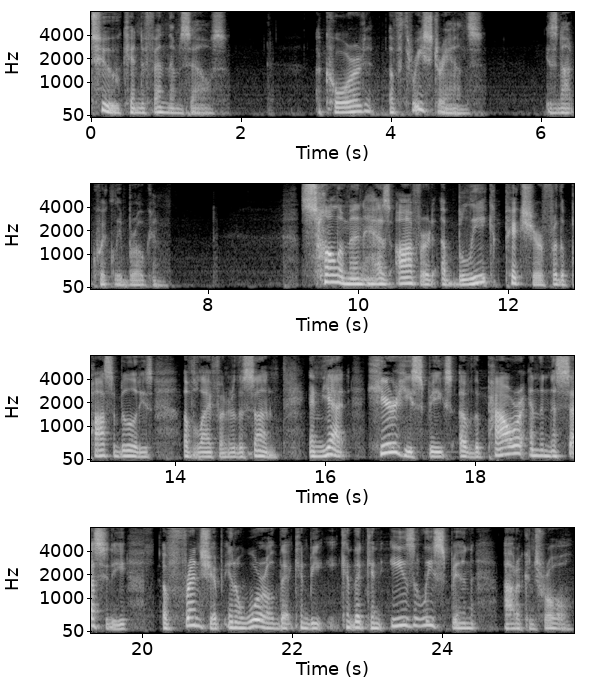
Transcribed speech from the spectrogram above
two can defend themselves. A cord of three strands is not quickly broken. Solomon has offered a bleak picture for the possibilities of life under the sun. And yet, here he speaks of the power and the necessity of friendship in a world that can be can, that can easily spin out of control.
